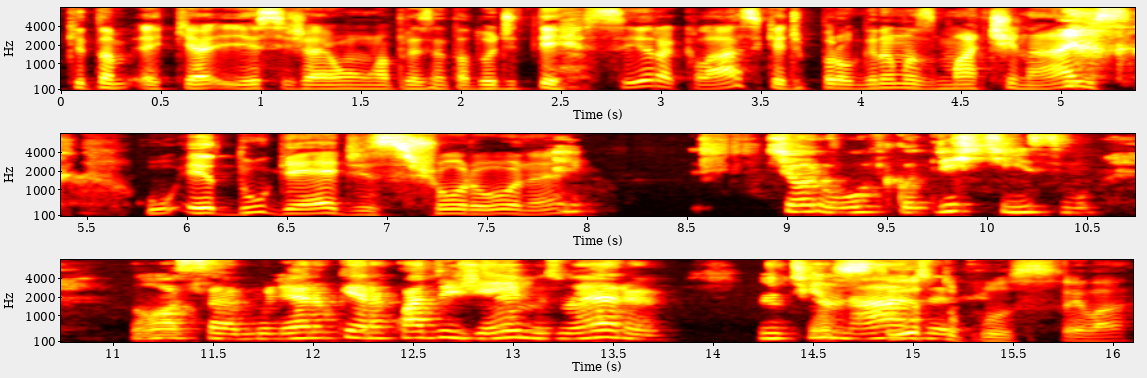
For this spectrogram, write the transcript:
que, tam, é, que é- esse já é um apresentador de terceira classe, que é de programas matinais. o Edu Guedes chorou, né? Chorou, ficou tristíssimo. Nossa, mulher o que era quadrigêmeos, não era? Não tinha nada. Sextuplos, sei lá.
